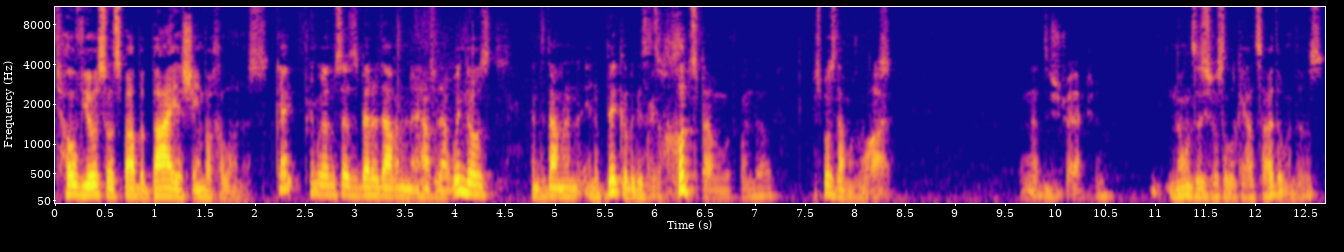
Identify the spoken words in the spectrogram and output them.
tov yosef spal bias she'in bo chalonus. Okay, Pri Megadim says it's better to daven in a house without windows than to daven in, in a bika because it's a chutzpah. Daven with windows. You're supposed to daven with Why? windows. Isn't that distraction? No one says you're supposed to look outside the windows.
